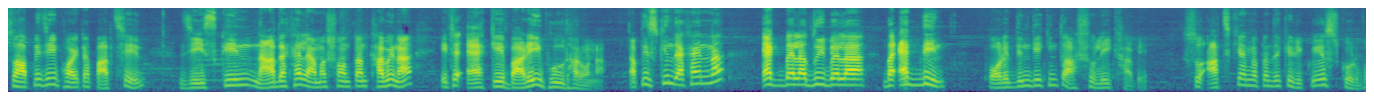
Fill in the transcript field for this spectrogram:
সো আপনি যেই ভয়টা পাচ্ছেন, যে স্ক্রিন না দেখালে আমার সন্তান খাবে না, এটা একেবারেই ভুল ধারণা। আপনি স্ক্রিন দেখায়েন না, এক বেলা, দুই বেলা বা একদিন, পরের দিন গিয়ে কিন্তু আসলেই খাবে। সো আজকে আমি আপনাদেরকে রিকোয়েস্ট করব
